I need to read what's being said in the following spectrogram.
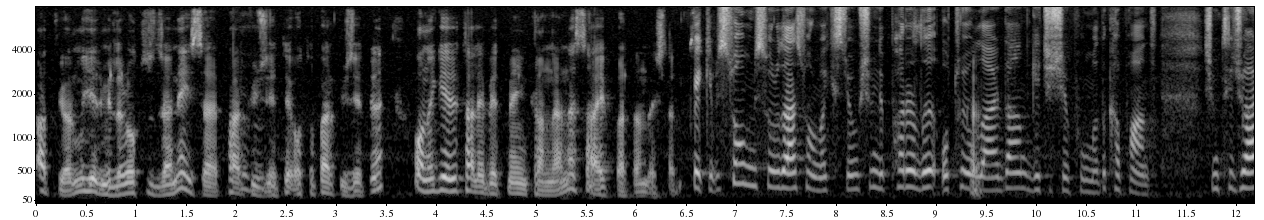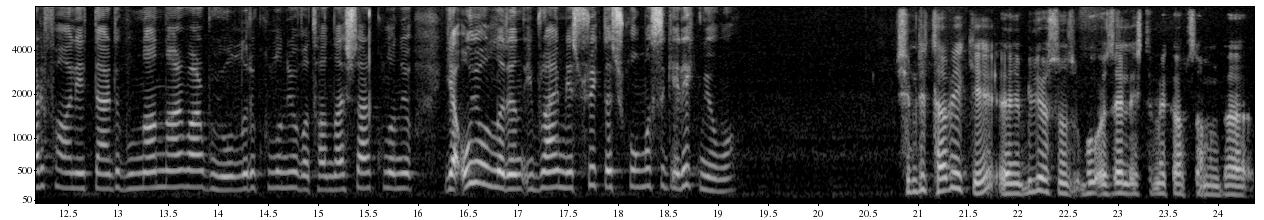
atıyorum 20 lira 30 lira neyse park Hı hı. ücreti, otopark ücretini onu geri talep etme imkanlarına sahip vatandaşlarımız. Peki bir son bir soru daha sormak istiyorum. Şimdi paralı otoyollardan geçiş yapılmadı, kapandı. Şimdi ticari faaliyetlerde bulunanlar var, bu yolları kullanıyor, vatandaşlar kullanıyor. Ya o yolların İbrahim Bey sürekli açık olması gerekmiyor mu? Şimdi tabii ki e, biliyorsunuz bu özelleştirme kapsamında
